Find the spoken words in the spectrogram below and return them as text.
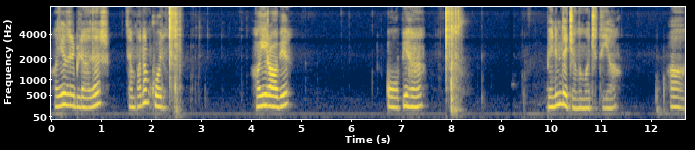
Hayırdır birader? Sen bana mı koydun? Hayır abi. Abi ha? Benim de canım acıdı ya. Aa.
